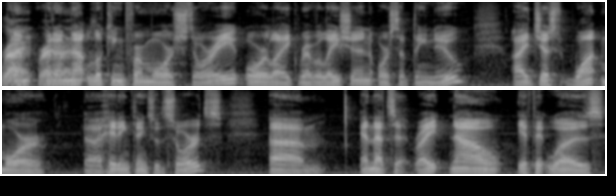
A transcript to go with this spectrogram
Right, but I'm, right, But I'm right. not looking for more story or like revelation or something new. I just want more uh, hitting things with swords, um, and that's it. Right now, if it was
